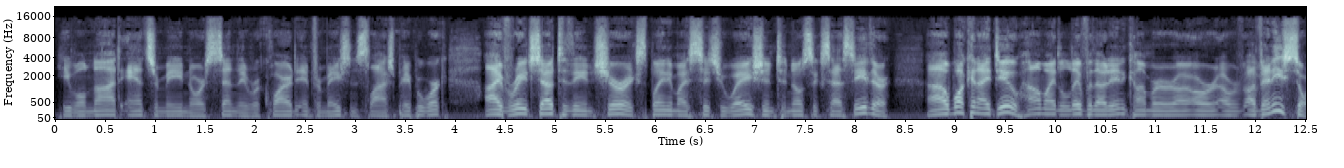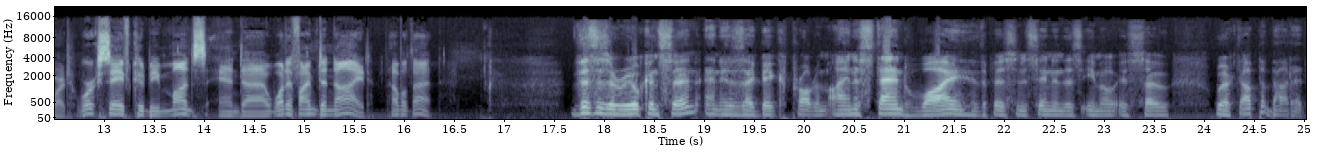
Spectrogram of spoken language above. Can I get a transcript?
He will not answer me nor send the required information slash paperwork. I've reached out to the insurer explaining my situation to no success either. Uh, what can I do? How am I to live without income or, or, or of any sort? WorkSafe could be months, and uh, what if I'm denied? How about that? This is a real concern and it is a big problem. I understand why the person sending this email is so worked up about it.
